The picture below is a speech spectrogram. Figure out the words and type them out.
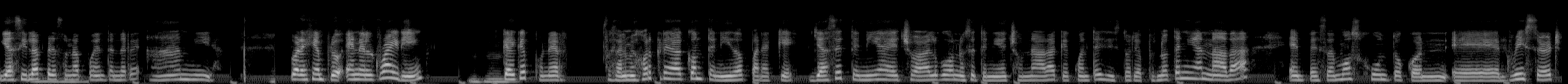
Y así la persona puede entender, ah, mira. Por ejemplo, en el writing, que hay que poner pues a lo mejor crear contenido para que ya se tenía hecho algo, no se tenía hecho nada, que cuentes historia. Pues no tenía nada, empezamos junto con eh, el research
